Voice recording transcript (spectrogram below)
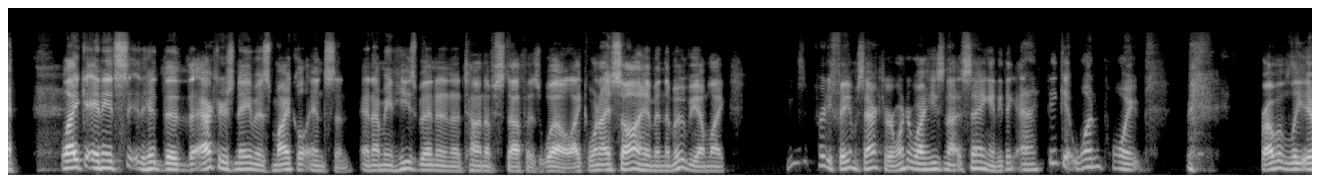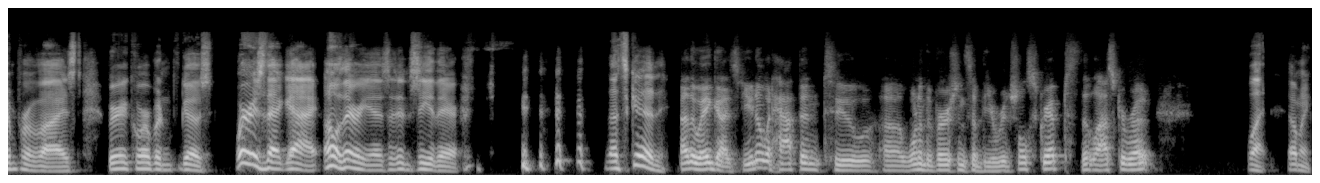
like, and it's the the actor's name is Michael Ensign, and I mean he's been in a ton of stuff as well. Like when I saw him in the movie, I'm like, he's a pretty famous actor. I wonder why he's not saying anything. And I think at one point, probably improvised, Barry Corbin goes, "Where is that guy? Oh, there he is. I didn't see you there." That's good. By the way, guys, do you know what happened to uh, one of the versions of the original script that Lasker wrote? What? Tell me.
